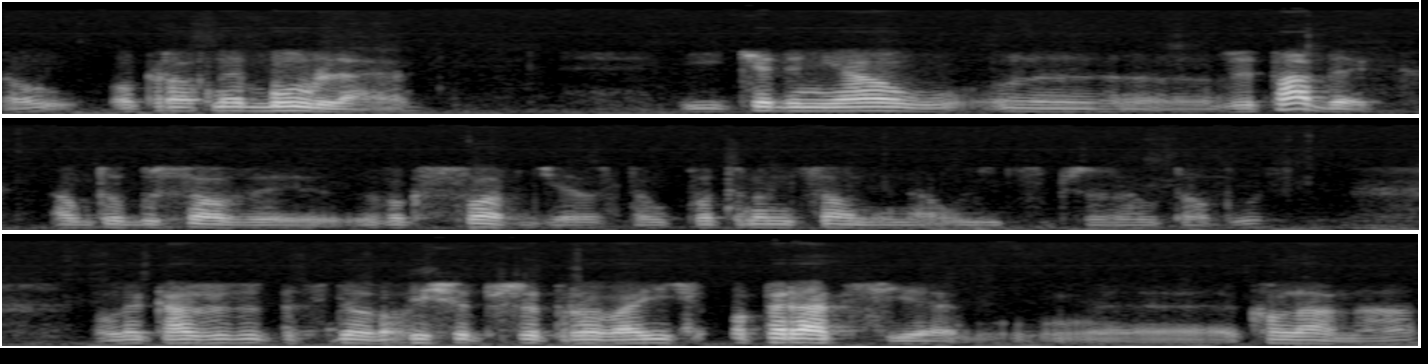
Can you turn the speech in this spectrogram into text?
Miał okropne bóle. I kiedy miał y, wypadek autobusowy w Oksfordzie, został potrącony na ulicy przez autobus, lekarze zdecydowali się przeprowadzić operację y, kolana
